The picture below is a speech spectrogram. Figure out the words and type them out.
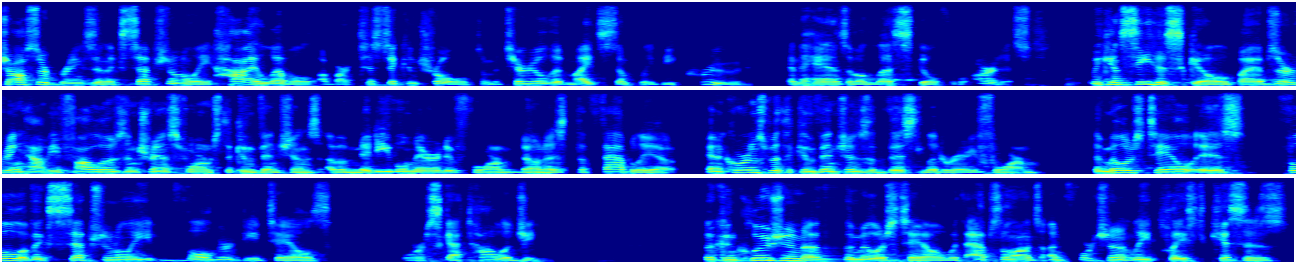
Chaucer brings an exceptionally high level of artistic control to material that might simply be crude in the hands of a less skillful artist. We can see his skill by observing how he follows and transforms the conventions of a medieval narrative form known as the fabliau. In accordance with the conventions of this literary form, the Miller's Tale is full of exceptionally vulgar details or scatology. The conclusion of the Miller's Tale, with Absalom's unfortunately placed kisses,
